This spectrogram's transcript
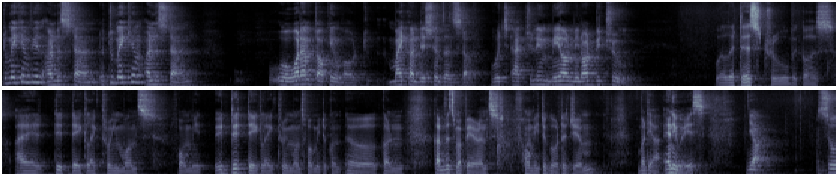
to make him feel understand to make him understand what i'm talking about my conditions and stuff which actually may or may not be true. Well it is true because i did take like three months for me it did take like three months for me to con- uh, con- convince my parents for me to go to gym but yeah anyways yeah so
